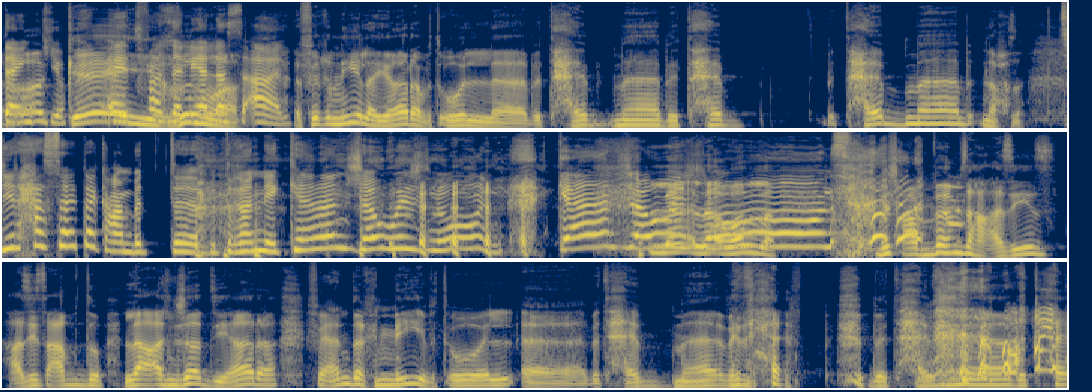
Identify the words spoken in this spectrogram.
thank you تفضل يلا سؤال في أغنية ليارا بتقول بتحب ما بتحب بتحب ما ب... لحظة. كتير حسيتك عم بت... بتغني. كان جو جنون كان جو لا- جنون. لا والله. مش عم بمزح عزيز عزيز عبده. لا عن جد يارا في عندك غنية بتقول آه بتحب ما بتحب. بتحب ما بتحب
